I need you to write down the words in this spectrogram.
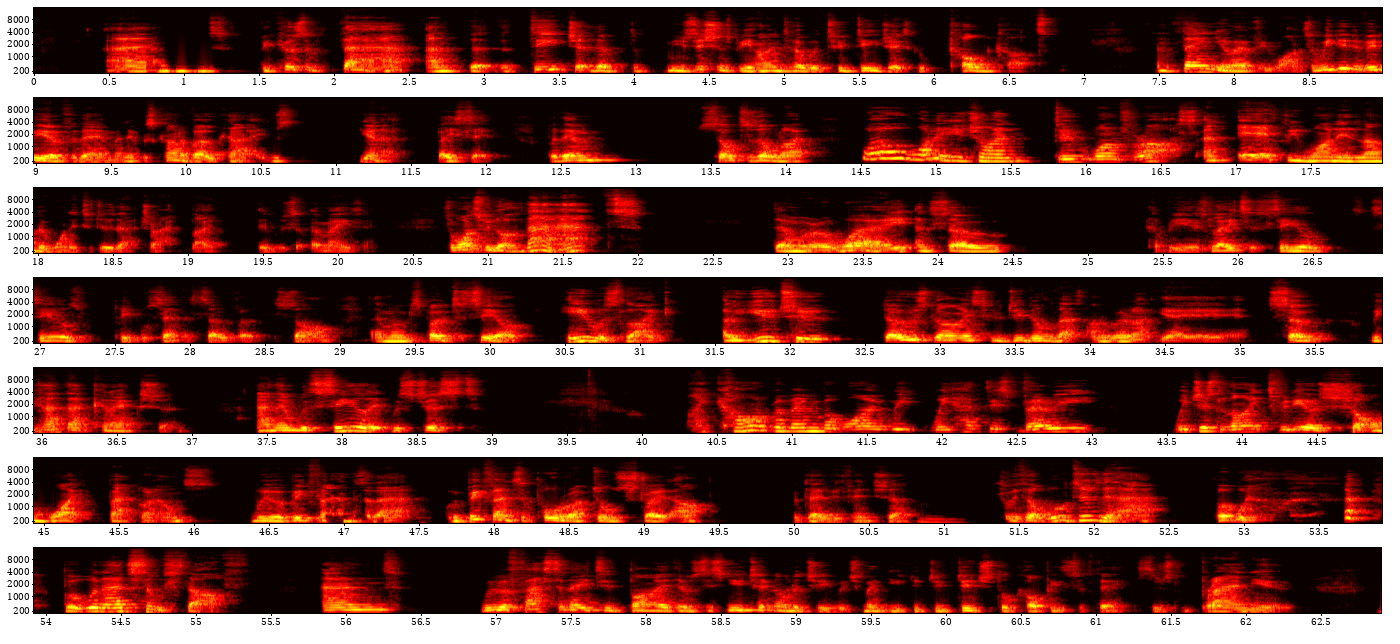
And because of that, and the, the DJ, the, the musicians behind her were two DJs called Coldcut, and they knew everyone. So we did a video for them, and it was kind of okay. It was, you know, basic. But then Salter's all like, "Well, why don't you try and do one for us?" And everyone in London wanted to do that track. Like it was amazing. So once we got that, then we we're away, and so a couple of years later, Seal Seal's people sent us over the song, and when we spoke to Seal, he was like, "Are you two those guys who did all that?" And we were like, "Yeah, yeah, yeah." So we had that connection, and then with Seal, it was just I can't remember why we we had this very we just liked videos shot on white backgrounds. We were big fans of that. We were big fans of Paula Abdul Straight Up with David Fincher. Mm. So we thought we'll do that, but we'll but we'll add some stuff. And we were fascinated by there was this new technology which meant you could do digital copies of things. Was brand new.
